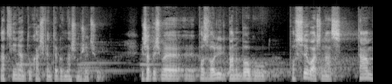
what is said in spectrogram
natchnienia Ducha Świętego w naszym życiu. I żebyśmy e, pozwolili Panu Bogu posyłać nas tam,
